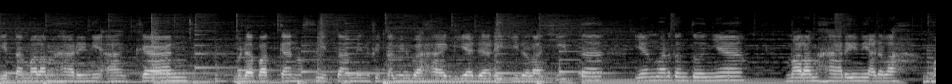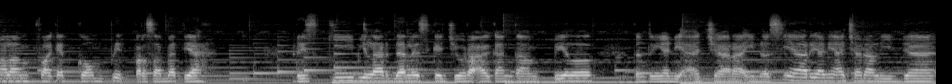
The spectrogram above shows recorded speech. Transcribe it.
Kita malam hari ini akan mendapatkan vitamin-vitamin bahagia dari idola kita Yang mana tentunya malam hari ini adalah malam paket komplit persahabat ya. Rizky Bilar dan Les Kejora akan tampil tentunya di acara Indosiar yakni acara Lida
